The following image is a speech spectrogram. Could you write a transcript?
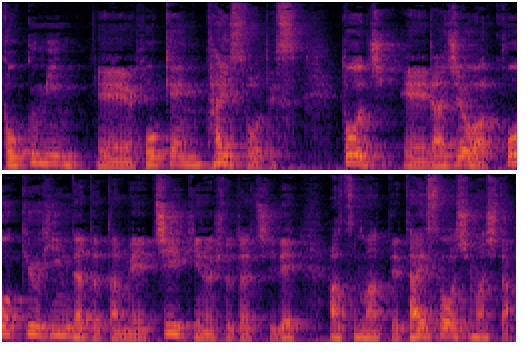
国民、保険体操です。当時、ラジオは高級品だったため、地域の人たちで集まって体操をしました。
